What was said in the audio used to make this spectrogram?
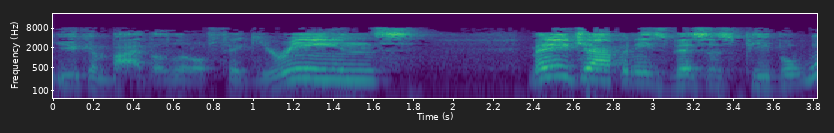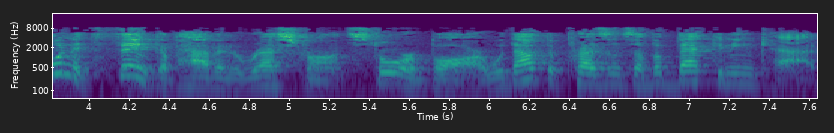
you can buy the little figurines, Many Japanese business people wouldn't think of having a restaurant, store, or bar without the presence of a beckoning cat,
